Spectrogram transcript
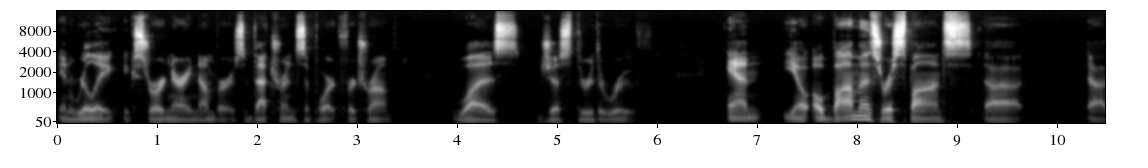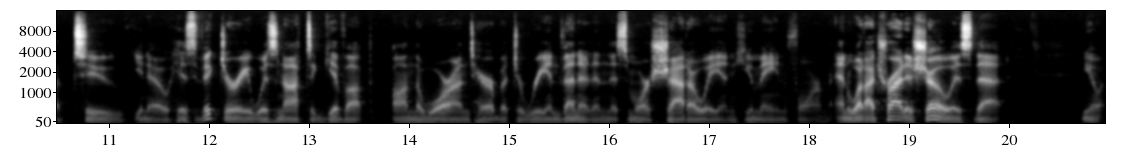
in really extraordinary numbers. Veteran support for Trump was just through the roof. And, you know, Obama's response uh, uh to, you know, his victory was not to give up on the war on terror, but to reinvent it in this more shadowy and humane form. And what I try to show is that, you know,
